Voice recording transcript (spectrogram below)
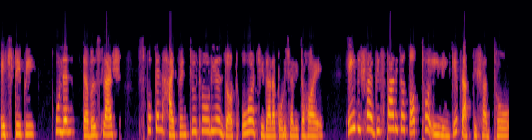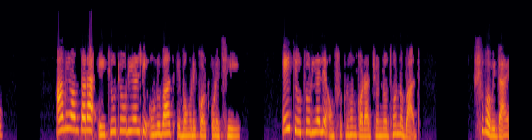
httpspoken tutorialorg দ্বারা পরিচালিত হয়। এই বিষয়ে বিস্তারিত তথ্য এই লিঙ্কে প্রাপ্তিসাধ্য। আমি অন্তরা এই টিউটোরিয়ালটি অনুবাদ এবং রেকর্ড করেছি। এই টিউটোরিয়ালে অংশগ্রহণ করার জন্য ধন্যবাদ। শুভবিদায়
